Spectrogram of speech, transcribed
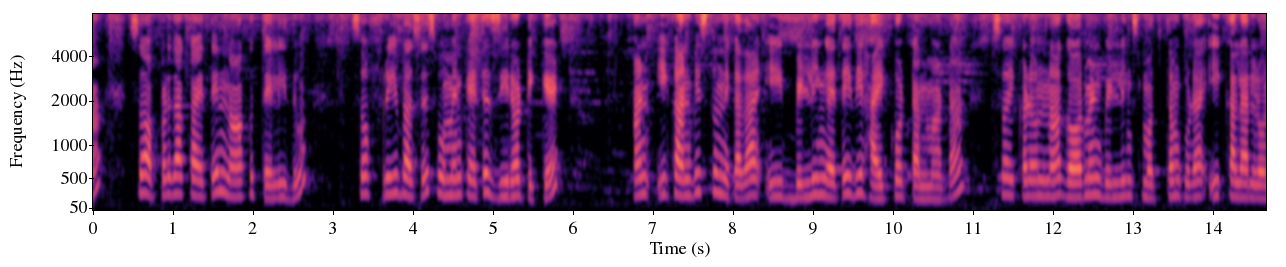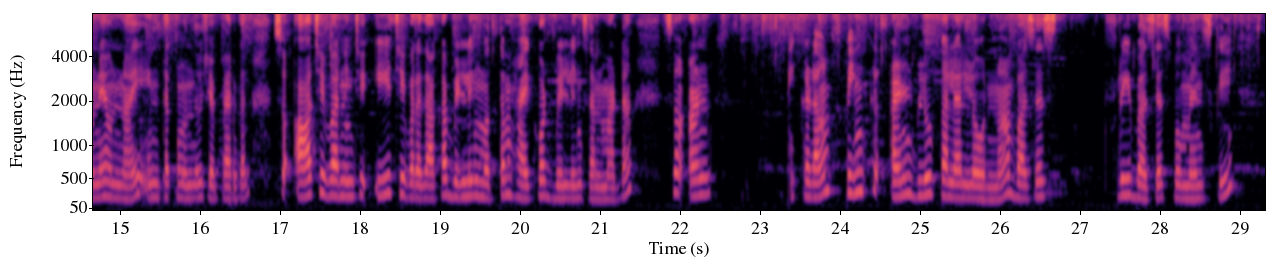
సో అప్పటిదాకా అయితే నాకు తెలీదు. సో ఫ్రీ బస్సెస్ ఉమెన్కి అయితే జీరో టికెట్. అండ్ ఈ కనిపిస్తుంది కదా ఈ బిల్డింగ్ అయితే ఇది హైకోర్ట్ అనమాట సో ఇక్కడ ఉన్న గవర్నమెంట్ బిల్డింగ్స్ మొత్తం కూడా ఈ కలర్లోనే ఉన్నాయి. ఇంతకు ముందు చెప్పాను కదా. సో ఆ చివరి నుంచి ఈ చివరి దాకా బిల్డింగ్ మొత్తం హైకోర్ట్ బిల్డింగ్స్ అనమాట సో అండ్ ఇక్కడ పింక్ అండ్ బ్లూ కలర్లో ఉన్న బస్సెస్ ఫ్రీ బస్సెస్ ఉమెన్స్కి.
